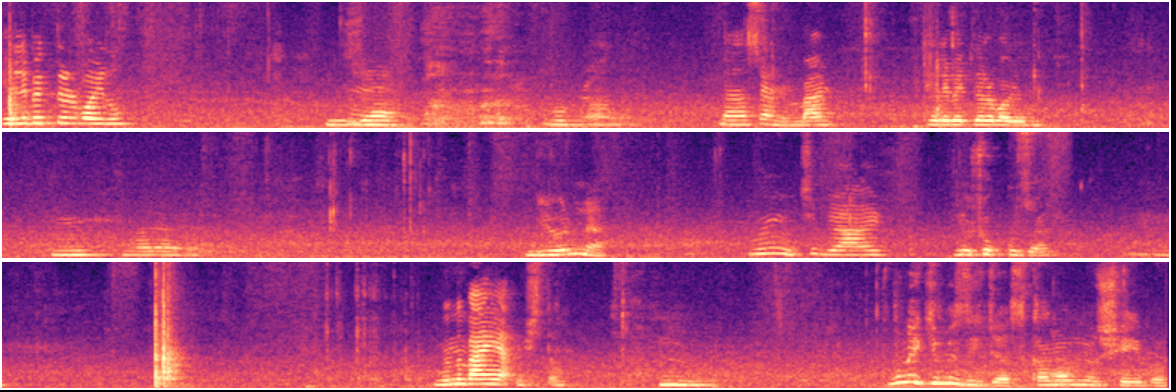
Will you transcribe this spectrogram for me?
Kelebekleri bayıldım. Güzel. Bu biraz- Ben sevdim. Ben kelebeklere bayıldım. Hmm, öyle. Diyorum ya. Bunun içi biraz... Yo çok güzel. Bunu ben yapmıştım. Hmm. Bunu ikimiz yiyeceğiz. Kanalın şeyi bu.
